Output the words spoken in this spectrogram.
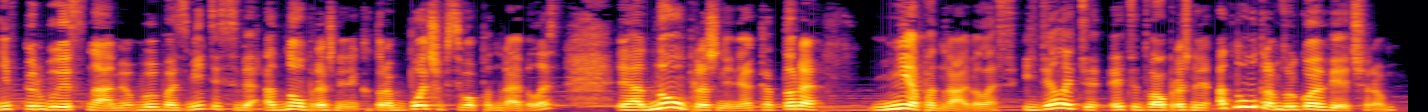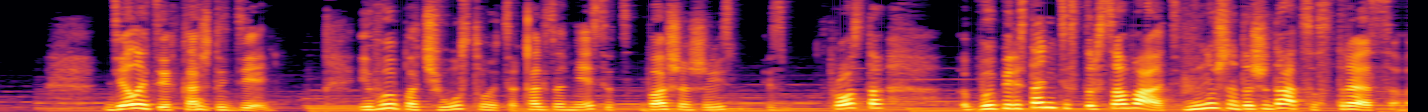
не впервые с нами, вы возьмите себе одно упражнение, которое больше всего понравилось, и одно упражнение, которое не понравилось. И делайте эти два упражнения. Одно утром, другое вечером. Делайте их каждый день. И вы почувствуете, как за месяц ваша жизнь просто вы перестанете стрессовать. Не нужно дожидаться стресса.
